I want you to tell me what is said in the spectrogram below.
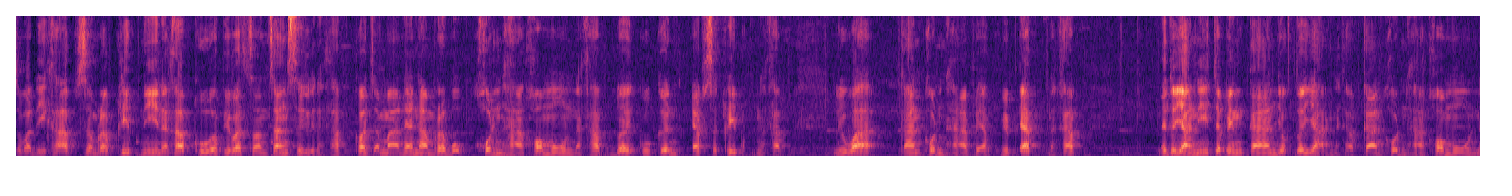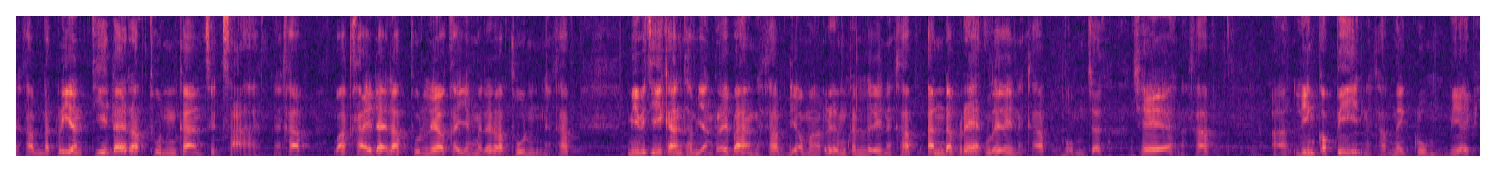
สวัสดีครับสำหรับคลิปนี้นะครับครูอภิวัตสอนสร้างสื่อนะครับ ก็จะมาแนะนำระบบค้นหาข้อมูลนะครับด้วย Google App Script นะครับหรือว่าการค้นหาแบบเว็บแอปนะครับในตัวอย่างนี้จะเป็นการยกตัวอย่างนะครับ การค้นหาข้อมูลนะครับ นักเรียนที่ได้รับทุนการศึกษานะครับ ว่าใครได้รับทุนแล้วใครยังไม่ได้รับทุนนะครับ มีวิธีการทำอย่างไรบ้างนะครับ เดี๋ยวมาเริ่มกันเลยนะครับ อันดับแรกเลยนะครับ ผมจะแชร์นะครับ ลิงก์ Copy นะครับในกลุ่ม VIP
